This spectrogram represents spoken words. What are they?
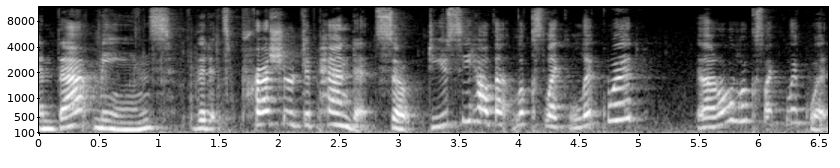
And that means that it's pressure dependent. So do you see how that looks like liquid? That all looks like liquid.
